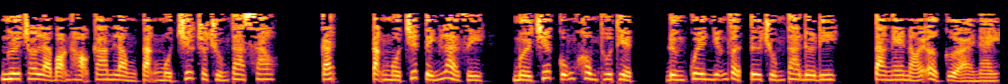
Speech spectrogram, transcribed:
ngươi cho là bọn họ cam lòng tặng một chiếc cho chúng ta sao? Cắt, tặng một chiếc tính là gì, mười chiếc cũng không thua thiệt, đừng quên những vật tư chúng ta đưa đi. Ta nghe nói ở cửa ải này,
